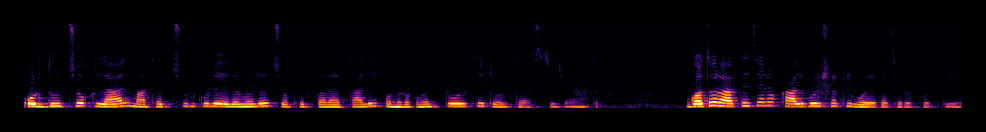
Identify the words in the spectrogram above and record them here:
ওর দু চোখ লাল, মাথার চুলগুলো এলোমেলো, চোখের তলায় কালি, কোনো রকমের টলতে টলতে আসছে জয়ন্ত। গত রাতে যেন কালবৈশাখী বয়ে গেছে ওপর দিয়ে।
